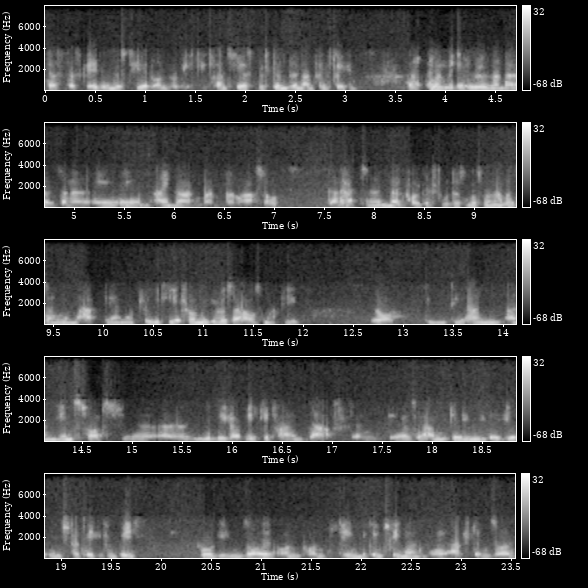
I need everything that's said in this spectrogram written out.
das, das Geld investiert und wirklich die Transfers bestimmt, in Anführungsstrichen, mit der Höhe seiner, seiner äh, äh Einlagen beim, beim HSV, dann hat äh, Volker Stutt, das muss man aber sagen, dann hat er natürlich hier schon eine gewisse Hausmacht, die ja, die, die an, an Jens Todd äh, mit Sicherheit nicht gefallen darf. Denn der ist ja eigentlich derjenige, der hier den strategischen Weg vorgeben soll und, und den mit dem Trainer äh, abstimmen soll.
